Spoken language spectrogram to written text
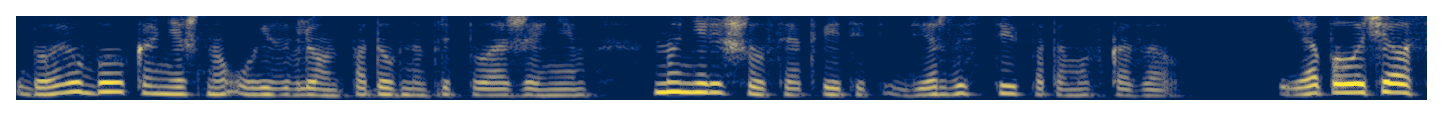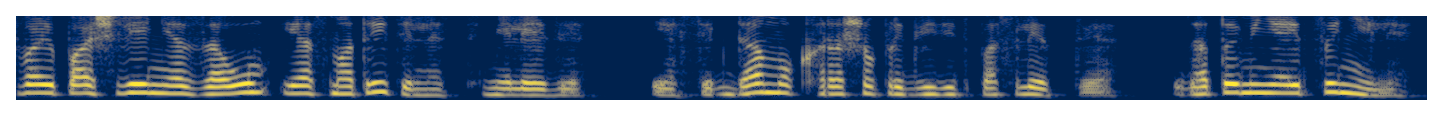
Дойл был, конечно, уязвлен подобным предположением, но не решился ответить дерзостью и потому сказал. «Я получал свои поощрения за ум и осмотрительность, миледи. Я всегда мог хорошо предвидеть последствия, зато меня и ценили».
